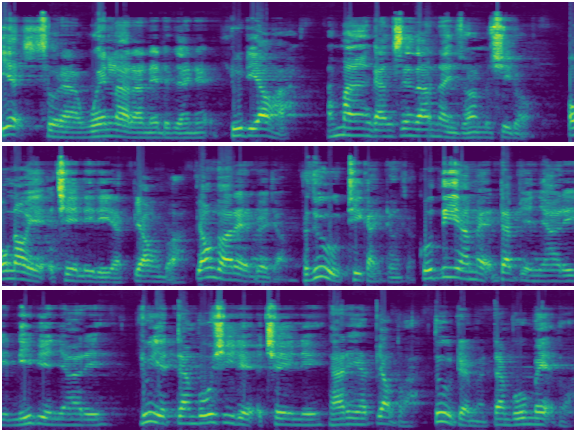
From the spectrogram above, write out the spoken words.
ရက်ဆိုတာဝင်လာတာနဲ့တပြိုင်နက်လူတစ်ယောက်ဟာအမှန်ကန်စဉ်းစားနိုင်စွမ်းမရှိတော့အုံနောက်ရဲ့အခြေအနေတွေကပြောင်းသွားပြောင်းသွားတဲ့အတွက်ကြောင့်ဘယ်သူ့ကိုထိခိုက်တုံးဆိုကိုသိရမယ့်အတတ်ပညာတွေဤပညာတွေလူရဲ့တန်ဖိုးရှိတဲ့အချိန်တွေဒါတွေကပျောက်သွားသူ့အတွက်မှာတန်ဖိုးမဲ့သွား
